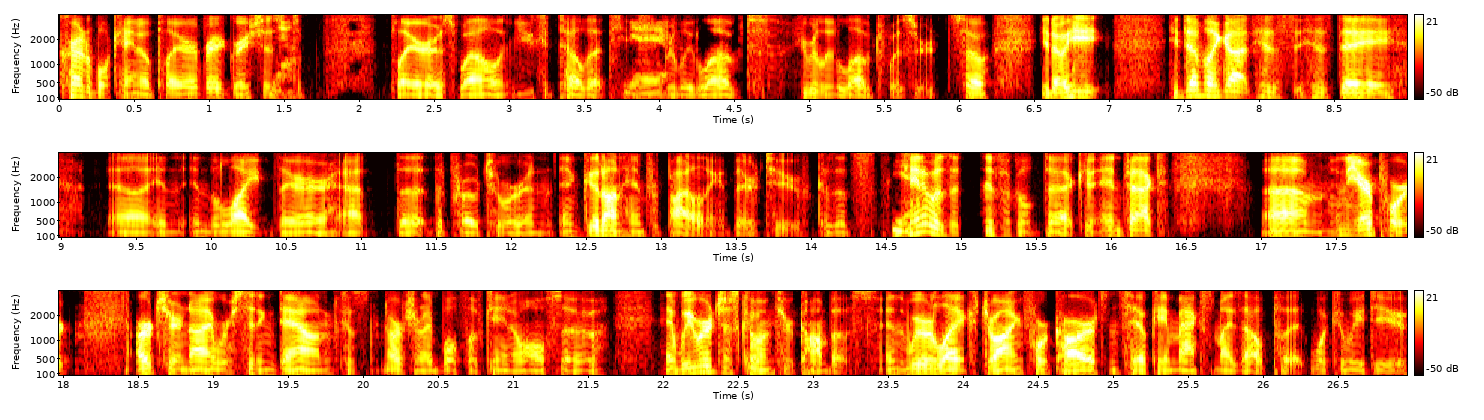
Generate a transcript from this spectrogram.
incredible Kano player, very gracious Yeah. player as well, and you could tell that he Yeah, really loved he really loved Wizard. So you know he he definitely got his his day uh, in in the light there at the the Pro Tour, and, and good on him for piloting it there too, because it's Yeah. Kano was a difficult deck. In fact, um, in the airport, Archer and I were sitting down because Archer and I both love Kano also, and we were just going through combos, and we were like drawing four cards and say, okay, maximize output. What can we do? You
